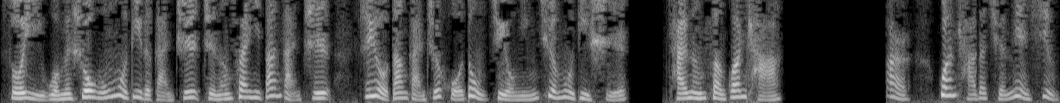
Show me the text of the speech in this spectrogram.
所以，我们说无目的的感知只能算一般感知，只有当感知活动具有明确目的时，才能算观察。二、观察的全面性，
